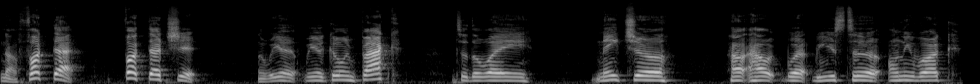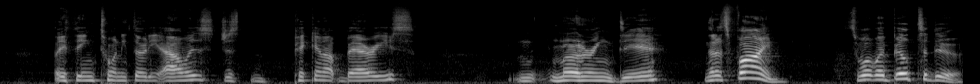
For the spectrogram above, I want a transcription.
No, fuck that. Fuck that shit. We are we are going back to the way nature how how we used to only work I think 20 30 hours just picking up berries m- murdering deer. That's fine. It's what we're built to do.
